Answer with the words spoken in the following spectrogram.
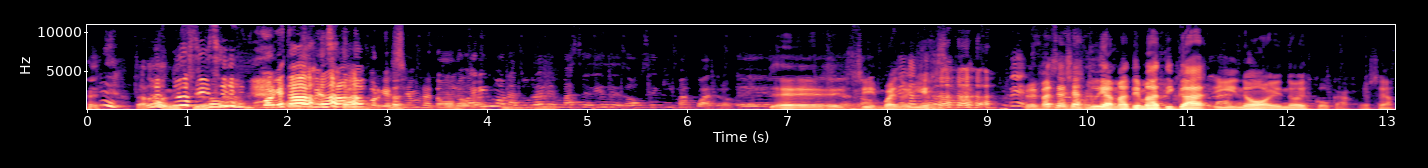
Perdón, no- Porque estaba pensando, porque siempre tomo El coca. logaritmo natural en base 10 de 2x más 4. Eh, Eh, eh, sí, bueno, y es... Lo que pasa que ella estudia matemática y no, eh, no es coca. O sea,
